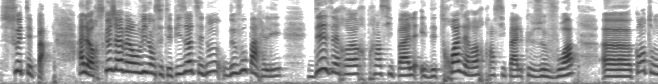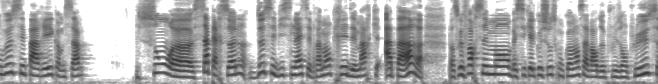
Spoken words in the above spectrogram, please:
souhaitez pas. Alors, ce que j'avais envie dans cet épisode, c'est donc de vous parler des erreurs principales et des trois erreurs principales que je vois euh, quand on veut séparer comme ça son, euh, sa personne de ses business et vraiment créer des marques à part. Parce que forcément ben, c'est quelque chose qu'on commence à voir de plus en plus.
